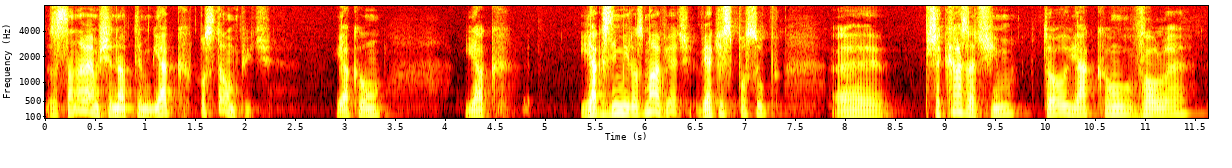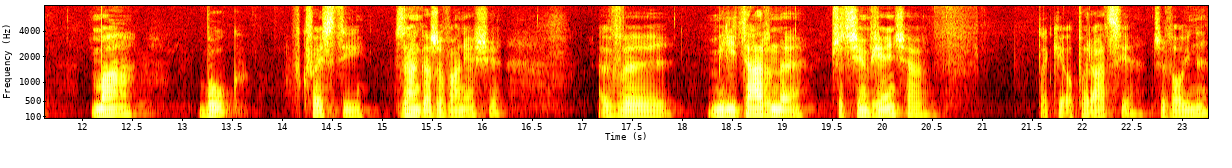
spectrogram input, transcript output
zastanawiam się nad tym, jak postąpić, jaką, jak, jak z nimi rozmawiać, w jaki sposób e, przekazać im to, jaką wolę ma Bóg w kwestii zaangażowania się w militarne przedsięwzięcia, w takie operacje czy wojny.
